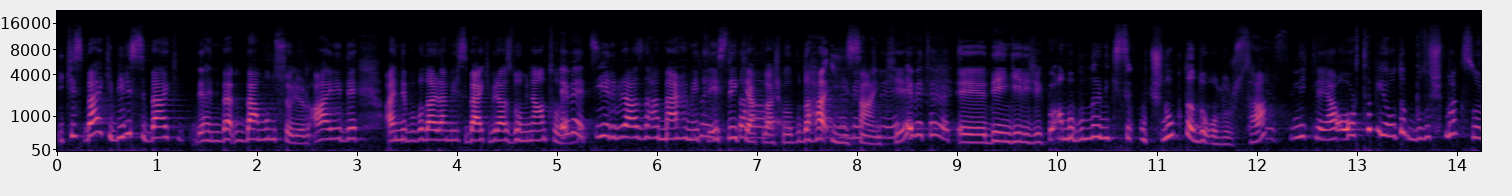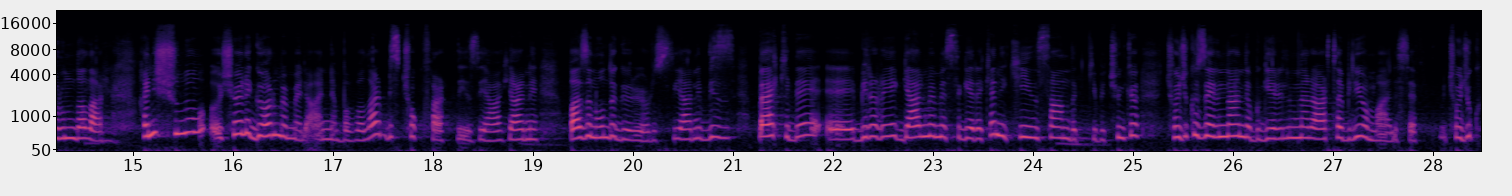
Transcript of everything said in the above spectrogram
ikisi belki birisi belki hani ben, ben bunu söylüyorum. Ailede anne babalardan birisi belki biraz dominant olabilir. Evet. Diğeri biraz daha merhametli, Zayıf, esnek daha yaklaşmalı. Bu daha iyi sanki. Evet, evet. E, dengeleyecek bu. Ama bunların ikisi uç noktada olursa Kesinlikle ya orta bir yolda buluşmak zorundalar. Hani şunu şöyle görmemeli anne babalar biz çok farklıyız ya. Yani bazen onu da görüyoruz. Yani biz belki de e, bir araya gelmemesi gereken iki insandık gibi. Çünkü çocuk üzerinden de bu gerilimler artabiliyor maalesef. Çocuk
